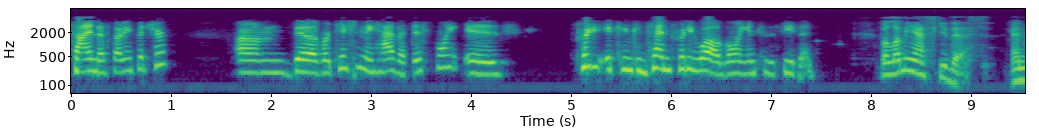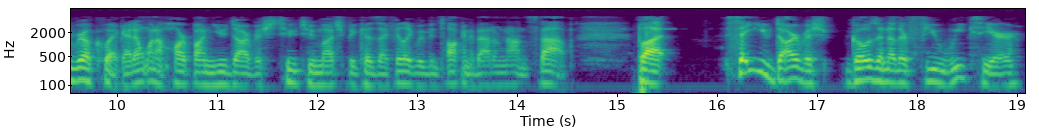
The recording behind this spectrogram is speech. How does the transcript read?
sign a starting pitcher. Um, the rotation they have at this point is pretty, it can contend pretty well going into the season. But let me ask you this, and real quick, I don't want to harp on you, Darvish, too too much because I feel like we've been talking about him nonstop. But say Yu Darvish goes another few weeks here,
